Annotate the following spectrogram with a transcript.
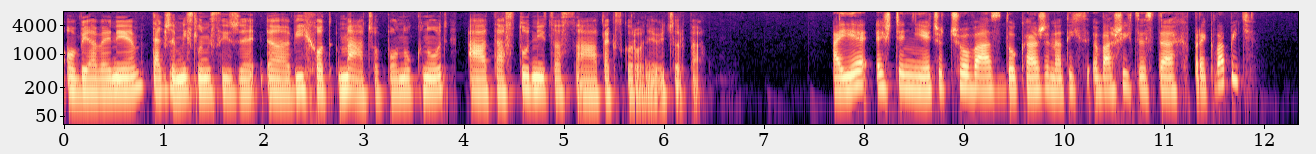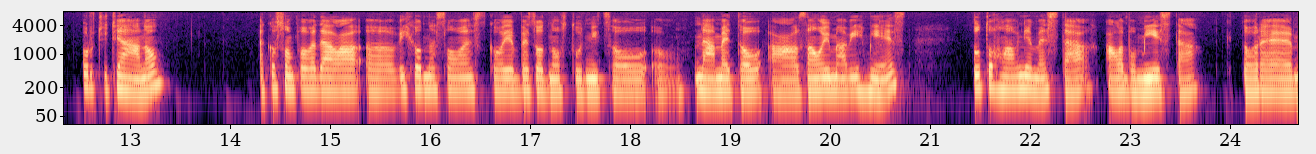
objavenie. Takže myslím si, že e, východ má čo ponúknuť a tá studnica sa tak skoro nevyčerpá. A je ešte niečo, čo vás dokáže na tých vašich cestách prekvapiť? Určite áno. Ako som povedala, e, východné Slovensko je bezodnou studnicou námetov a zaujímavých miest – sú to hlavne mesta alebo miesta, ktoré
